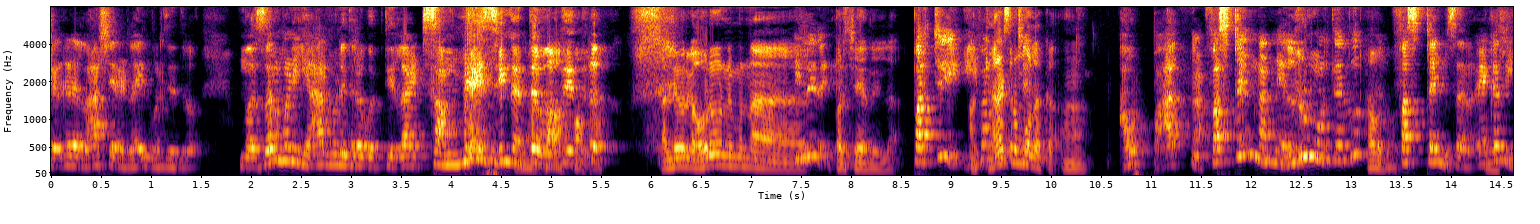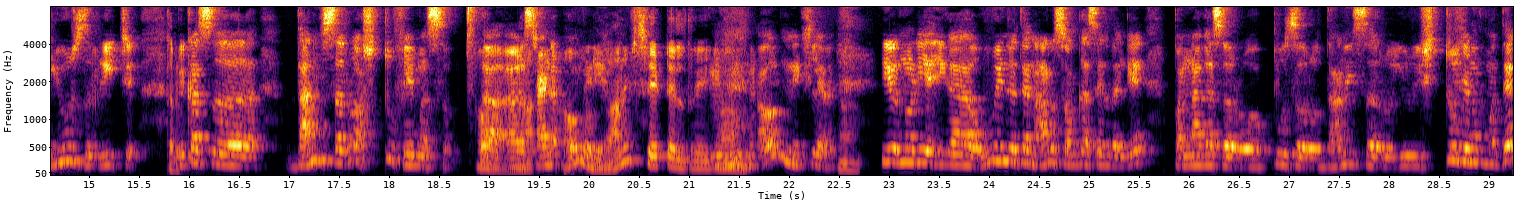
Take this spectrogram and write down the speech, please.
ಕೆಳಗಡೆ ಲಾಸ್ಟ್ ಎರಡು ಲೈನ್ ಬರ್ದಿದ್ರು. ಮಜಲ್ ಮಣಿ ಯಾರು ಮಾಡಿದ್ರೋ ಗೊತ್ತಿಲ್ಲ. ಇಟ್ಸ್ ಅಮೇಸಿಂಗ್ ಅಂತ ಬರ್ದಿದ್ರು. ಅಲ್ಲಿವರೆಗೂ ಅವರು ನಿಮ್ಮನ್ನ. ಪರಿಚಯ ಇರಲಿಲ್ಲ. ಪರಿಚಯ ಕ್ಯಾರೆಕ್ಟರ್ ಮೂಲಕ. ಅವ್ರು ಫಸ್ಟ್ ಟೈಮ್ ನಾನು ಎಲ್ಲರೂ ನೋಡ್ತಾ ಇರೋದು ಫಸ್ಟ್ ಟೈಮ್ ಸರ್ ಯಾಕಂದ್ರೆ use reach because Danish sir ಅಷ್ಟು famous stand up comedy Sait ಅಲ್ರಿ ಅವ್ರು. ನೆಕ್ಸ್ಟ್ ಲೆವೆಲ್ ಇವಾಗ ನೋಡಿ ಈಗ ಹೂವಿನ ಜೊತೆ ನಾನು ಸ್ವರ್ಗ ಸೇರಿದಂಗೆ Pannaga sir Appu sir Danish sir ಇವ್ರು ಇಷ್ಟು ಜನದ ಮಧ್ಯೆ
